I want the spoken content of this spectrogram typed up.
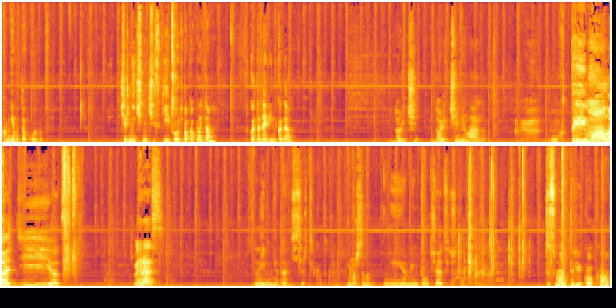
А мне вот такой вот. Черничный чизкейк. А у тебя какой там? Какая-то новинка, да? Дольче, Дольче Милана. Ух ты, молодец! Раз. И мне, да, десертик открой. Не можешь сама? Не, мне не получается что-то. Ты смотри как, а?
